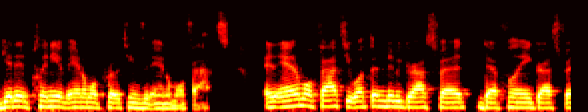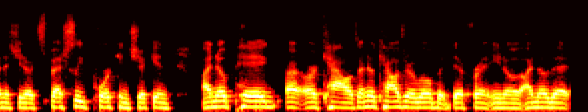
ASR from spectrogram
get in plenty of animal proteins and animal fats. And animal fats you want them to be grass fed definitely grass finished you know especially pork and chicken. I know pig uh, or cows. I know cows are a little bit different you know. I know that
